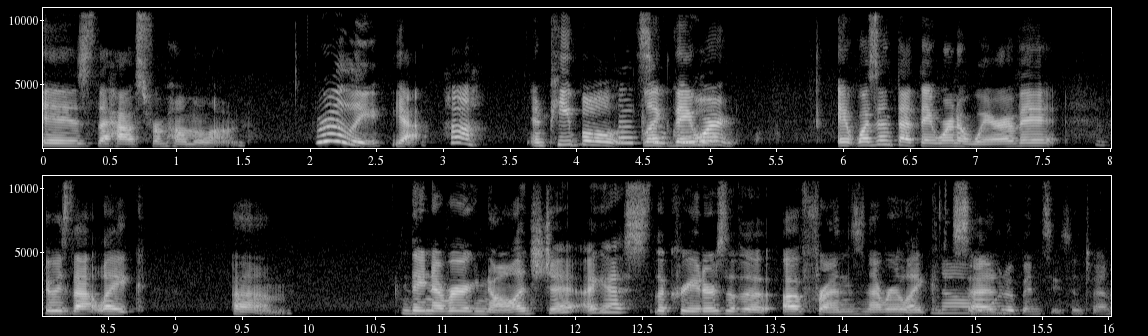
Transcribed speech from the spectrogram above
is the house from Home Alone. Really? Yeah. Huh. And people, That's so like, they cool. weren't, it wasn't that they weren't aware of it, it was that, like, um, they never acknowledged it, I guess. The creators of the of Friends never like said. No, it would have been season ten.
